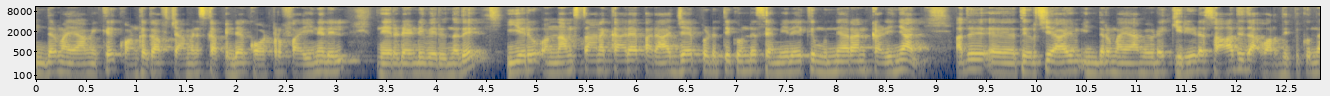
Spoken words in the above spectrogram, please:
ഇന്റർ മയാമിക്ക് കോൺകഗാഫ് ചാമ്പ്യൻസ് കപ്പിന്റെ ക്വാർട്ടർ ഫൈനലിൽ നേരിടേണ്ടി വരുന്നത്. ഈ ഒരു ഒന്നാം സ്ഥാനക്കാരെ പരാജയപ്പെടുത്തിക്കൊണ്ട് സെമിയിലേക്ക് മുന്നേറാൻ കഴിഞ്ഞാൽ അത് തീർച്ചയായും ഇന്റർ മയാമിയുടെ കിരീട സാധ്യത വർദ്ധിപ്പിക്കുന്ന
